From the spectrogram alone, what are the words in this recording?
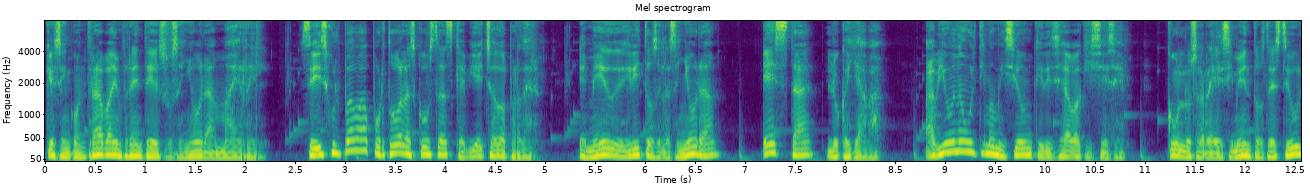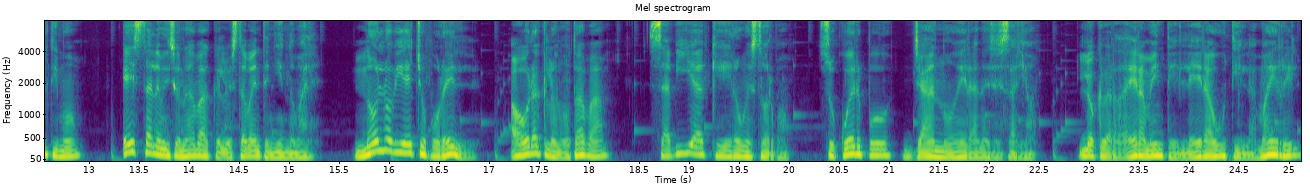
que se encontraba enfrente de su señora Myril. Se disculpaba por todas las cosas que había echado a perder. En medio de gritos de la señora, esta lo callaba. Había una última misión que deseaba que hiciese. Con los agradecimientos de este último, esta le mencionaba que lo estaba entendiendo mal. No lo había hecho por él. Ahora que lo notaba, sabía que era un estorbo. Su cuerpo ya no era necesario. Lo que verdaderamente le era útil a Myril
